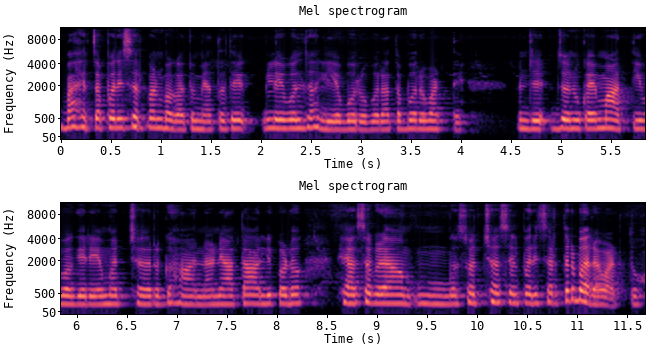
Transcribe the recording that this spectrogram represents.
बाहेरचा परिसर पण बघा तुम्ही. आता ते लेवल झाली आहे बरोबर. आता बरं वाटते म्हणजे जणू काही माती वगैरे मच्छर घाण आणि आता अलीकडं ह्या सगळ्या स्वच्छ असेल परिसर तर बरा वाटतो.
